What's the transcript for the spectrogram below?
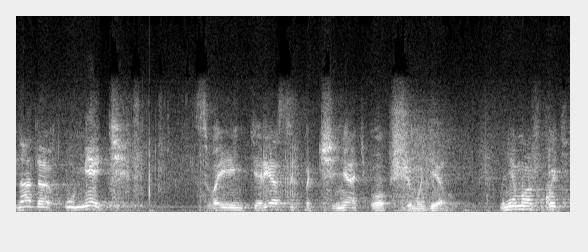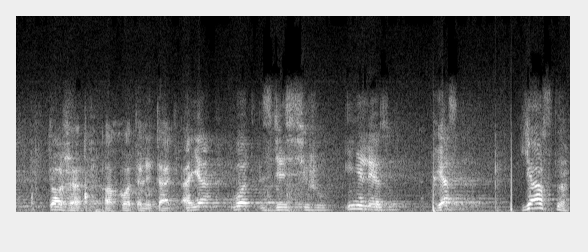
Надо уметь свои интересы подчинять общему делу. Мне, может быть, тоже охота летать, а я вот здесь сижу и не лезу. Ясно? Ясно.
